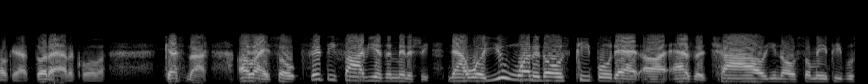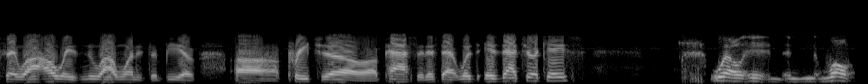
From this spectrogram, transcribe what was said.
Okay, I thought I had a caller. Guess not. All right, so 55 years in ministry. Now, were you one of those people that, uh, as a child, you know, so many people say, "Well, I always knew I wanted to be a preacher or a pastor." This, that. Was is that your case? Well, it- well,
